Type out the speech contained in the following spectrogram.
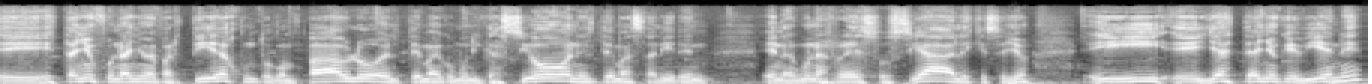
Eh, este año fue un año de partida junto con Pablo, el tema de comunicación, el tema de salir en, en algunas redes sociales, qué sé yo. Y eh, ya este año que viene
